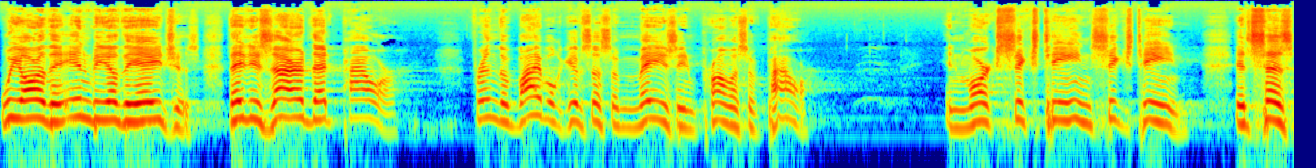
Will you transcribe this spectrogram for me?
We are the envy of the ages. They desired that power. Friend, the Bible gives us amazing promise of power. In Mark 16 16, it says,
